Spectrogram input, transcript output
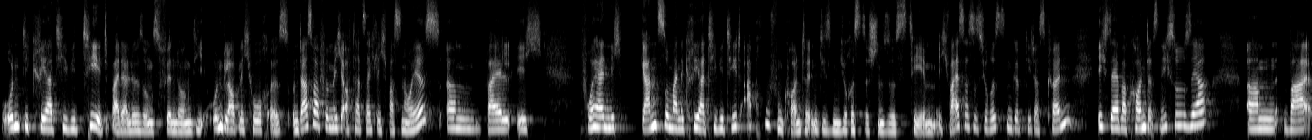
und die Kreativität bei der Lösungsfindung, die unglaublich hoch ist. Und das war für mich auch tatsächlich was Neues, ähm, weil ich vorher nicht ganz so meine Kreativität abrufen konnte in diesem juristischen System. Ich weiß, dass es Juristen gibt, die das können. Ich selber konnte es nicht so sehr, ähm, war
